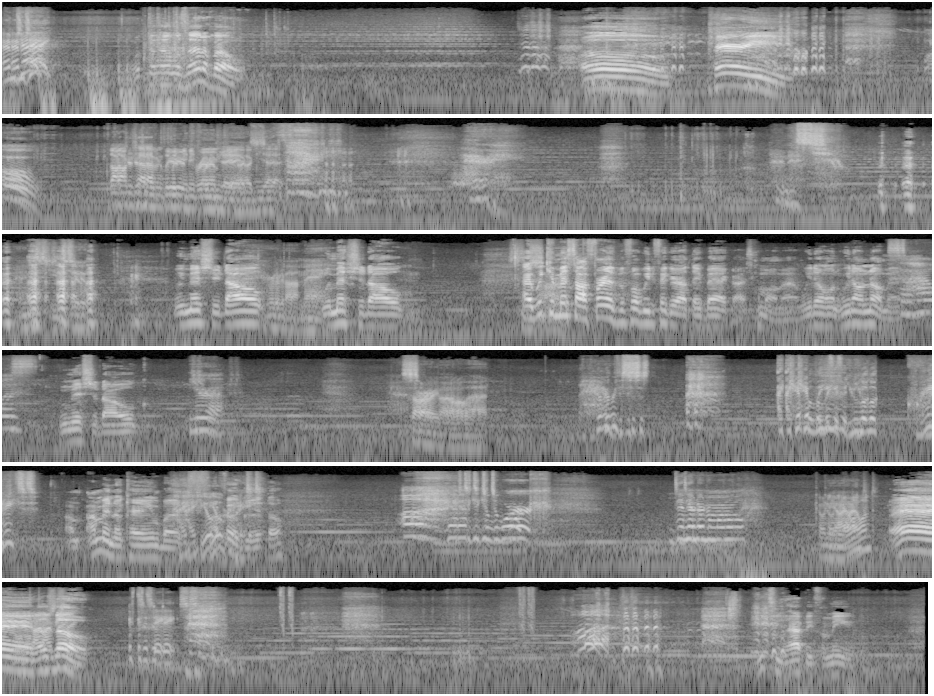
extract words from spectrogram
MJ! What the hell was that about? Oh, Harry! Whoa! Oh. Doctors haven't cleared me for MJ hugs yet. Sorry. Harry. I missed you. I missed you too. we miss you, dog. Heard about May. We miss you, dog. So Hey, we can miss our friends before we figure out they bad guys. Come on, man. We don't. We don't know, So man. how was We miss you, dog. Europe? Sorry about all that. Harry, this is. I can't believe it. You look great. I'm, I'm in okay, but I I feel feel, great. good though. Oh, I have to get to work. Dinner tomorrow? Coney Island? Hey, Oh, let's I'm go. It's a date. Ah! You too happy for me.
